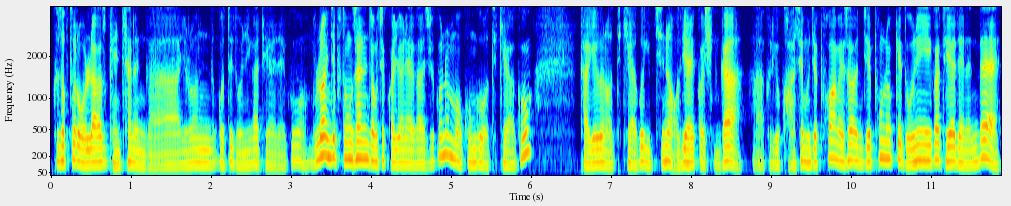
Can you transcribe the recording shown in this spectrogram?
그 속도로 올라가서 괜찮은가 이런 것들이 논의가 돼야 되고 물론 이제 부동산 정책 관련해 가지고는 뭐 공급 어떻게 하고 가격은 어떻게 하고 입지는 어디 할 것인가 아 그리고 과세 문제 포함해서 이제 폭넓게 논의가 돼야 되는데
